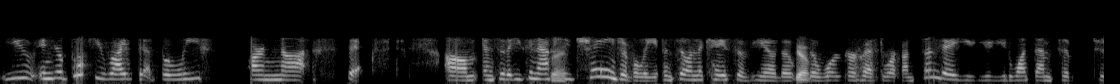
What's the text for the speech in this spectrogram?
you, in your book, you write that beliefs are not fixed. Um, and so that you can actually right. change a belief. And so in the case of you know the yep. the worker who has to work on Sunday, you, you you'd want them to to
